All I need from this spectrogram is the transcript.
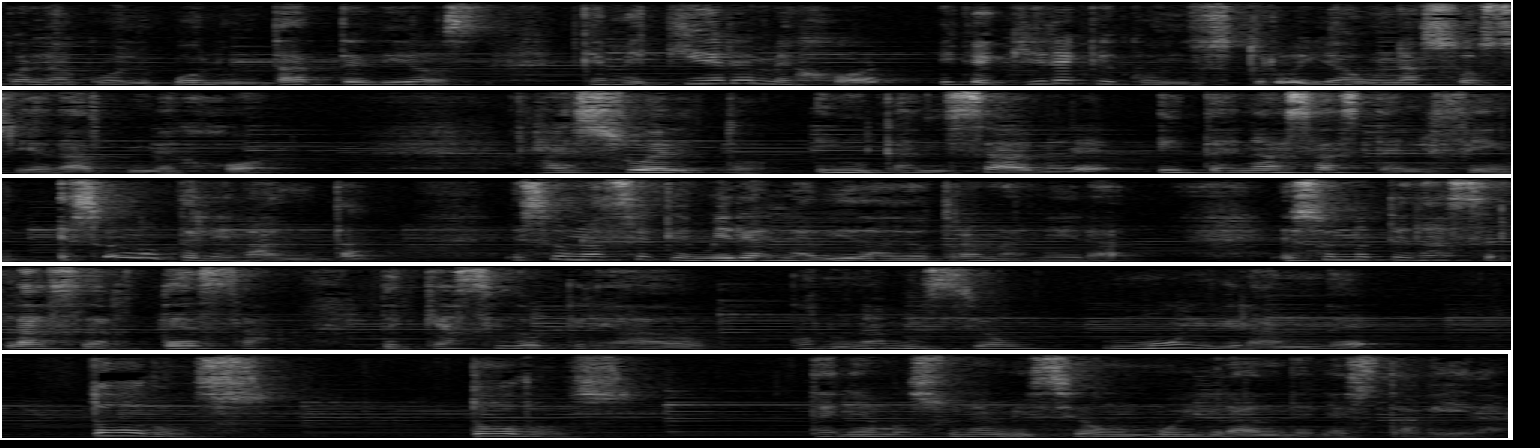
con la voluntad de Dios que me quiere mejor y que quiere que construya una sociedad mejor. Resuelto, incansable y tenaz hasta el fin. ¿Eso no te levanta? ¿Eso no hace que mires la vida de otra manera? ¿Eso no te da la certeza de que has sido creado con una misión muy grande? Todos, todos tenemos una misión muy grande en esta vida.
